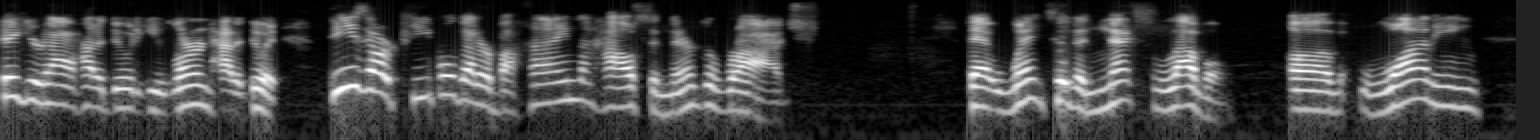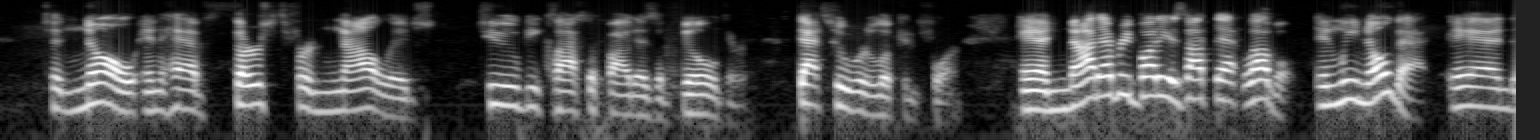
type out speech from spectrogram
figured out how to do it. He learned how to do it. These are people that are behind the house in their garage that went to the next level of wanting to know and have thirst for knowledge to be classified as a builder. That's who we're looking for. And not everybody is at that level. And we know that. And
